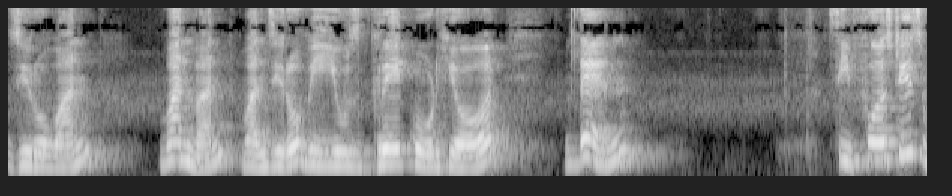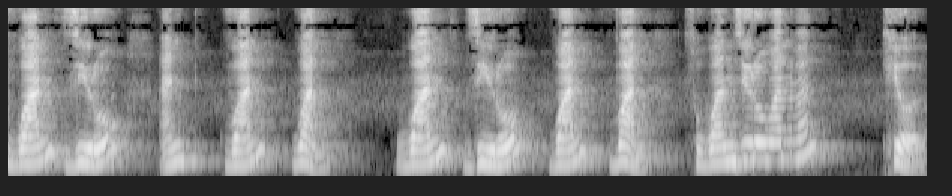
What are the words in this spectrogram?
0, 1, 1, 1, 1, 0. We use gray code here. Then see first is 1, 0 and 1, 1. 1, 0, 1, 1. So 1, 0, 1, 1 here.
